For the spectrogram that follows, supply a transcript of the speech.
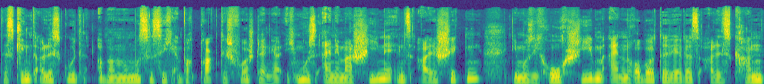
Das klingt alles gut, aber man muss es sich einfach praktisch vorstellen. Ja, ich muss eine Maschine ins All schicken, die muss ich hochschieben, einen Roboter, der das alles kann.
